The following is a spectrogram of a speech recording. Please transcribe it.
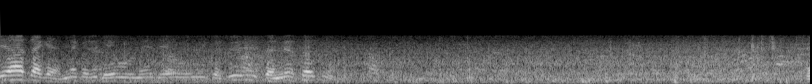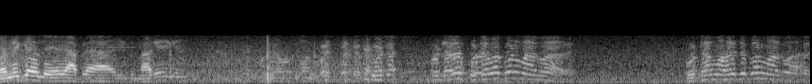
એ હતા કે એમને કશું દેવું નહીં દેવું નહીં કશું નહીં સંન્યાસ જ નહીં એમને ક્યાં લે આપડે માગે ફોટામાં કોણ માંગવા આવે? ફોટામાં હોય તો કોણ માંગવા આવે?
